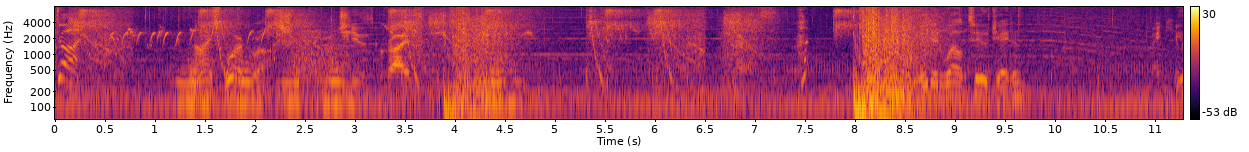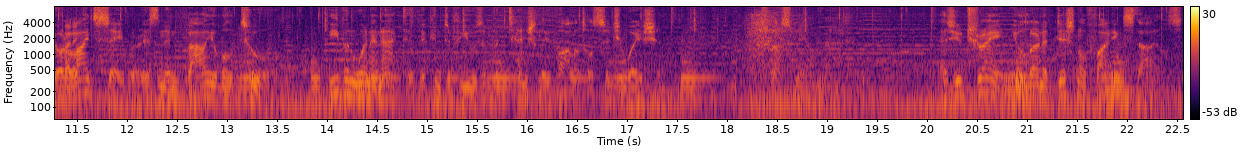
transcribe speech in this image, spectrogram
Done! Nice work, Rosh. Jesus Christ. Too, Jaden. You, Your buddy. lightsaber is an invaluable tool. Even when inactive, it can defuse a potentially volatile situation. Trust me on that. As you train, you'll learn additional fighting styles.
